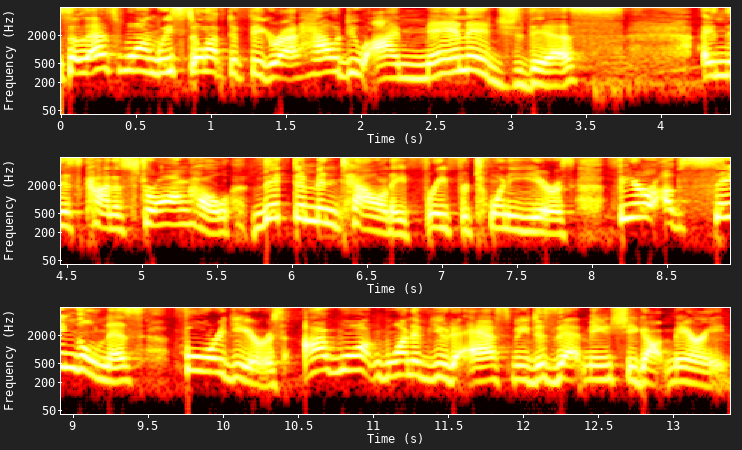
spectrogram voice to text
So that's one we still have to figure out how do I manage this in this kind of stronghold. Victim mentality, free for 20 years. Fear of singleness, four years. I want one of you to ask me, does that mean she got married?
